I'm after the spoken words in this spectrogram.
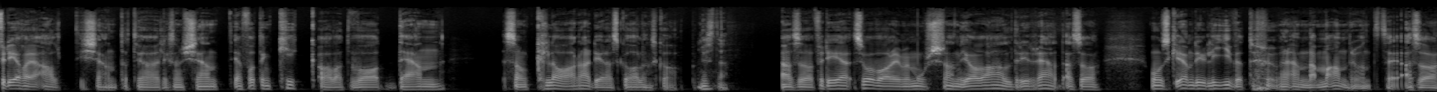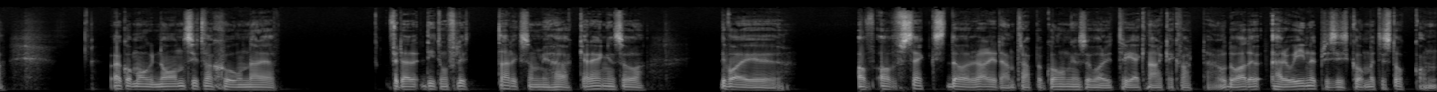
För det har jag alltid känt. Att jag har liksom känt, jag har fått en kick av att vara den som klarar deras galenskap. Just det. Alltså, för det, så var det med morsan. Jag var aldrig rädd. Alltså, hon skrämde ju livet ur varenda man runt sig. Alltså, jag kommer ihåg någon situation när det, för där, dit hon flyttade liksom, i Hökarängen så det var ju av, av sex dörrar i den trappuppgången så var det tre knarkarkvartar. Och då hade heroinet precis kommit till Stockholm.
